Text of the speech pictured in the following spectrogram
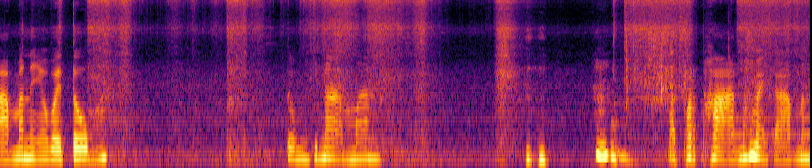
าบมันนี่เอาไว้ต้ม ต้มที่น้ำมัน เอาผัดผ่านมาไหมกาบมัน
